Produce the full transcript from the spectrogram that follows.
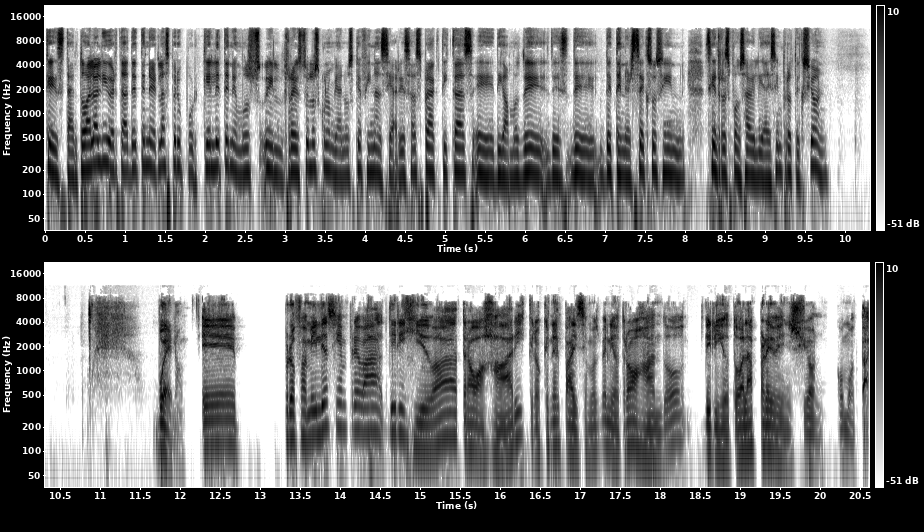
que está en toda la libertad de tenerlas, pero ¿por qué le tenemos el resto de los colombianos que financiar esas prácticas, eh, digamos, de, de, tener sexo sin, sin responsabilidad y sin protección? Bueno, eh, Profamilia siempre va dirigido a trabajar y creo que en el país hemos venido trabajando dirigido toda la prevención como tal.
